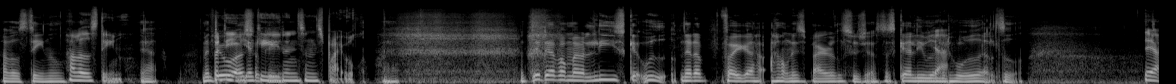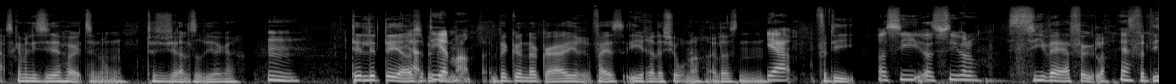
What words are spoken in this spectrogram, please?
Har været stenet. har været stenet. Ja. Men Fordi det er også jeg gik okay. i en sådan spiral. Men det er der, hvor man lige skal ud, netop for ikke at havne i spiral, synes jeg. Så skal jeg lige ud Ja. af mit hoved altid. Ja. Skal man lige sige det højt til nogen. Det synes jeg altid virker. Mm. Det er lidt det, jeg Ja, også det begyndt, begyndt at gøre i, faktisk i relationer. Eller sådan. Ja, Fordi og sige, og sige hvad du... sige, hvad jeg føler. Ja. Fordi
